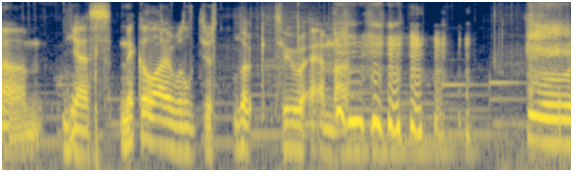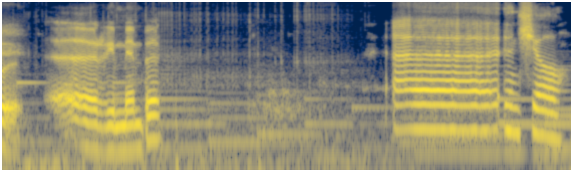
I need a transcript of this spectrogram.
Um, yes, Nikolai will just look to Emma. to uh, remember. Uh, and she'll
